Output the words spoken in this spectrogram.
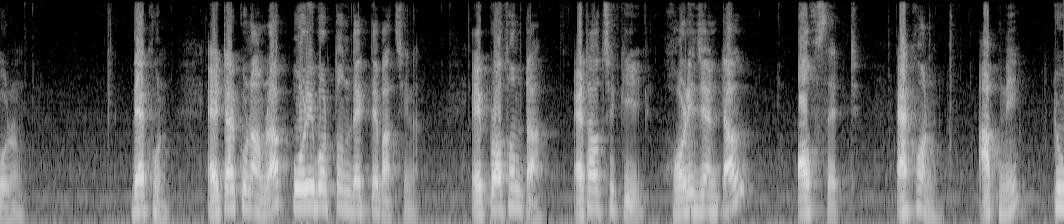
করুন। দেখুন, এটার কোনো আমরা পরিবর্তন দেখতে পাচ্ছি না। এই প্রথমটা, এটা হচ্ছে কি? হরিজেন্টাল অফসেট এখন আপনি টু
